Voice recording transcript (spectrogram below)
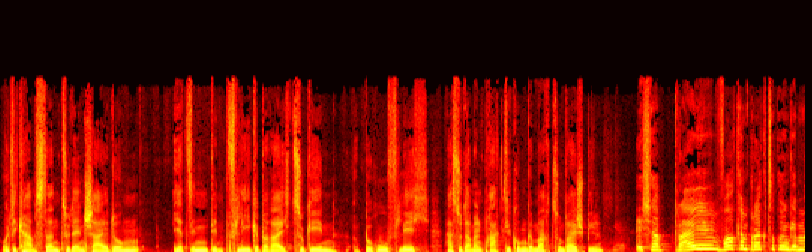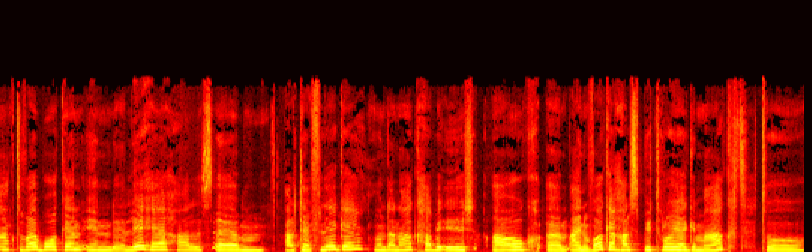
Und wie kam es dann zu der Entscheidung, jetzt in den Pflegebereich zu gehen, beruflich? Hast du da mal ein Praktikum gemacht zum Beispiel? Ich habe drei Wochen Praktikum gemacht, zwei Wochen in der Lehe als ähm, Altenpflege und danach habe ich auch ähm, eine Woche als Betreuer gemacht. So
